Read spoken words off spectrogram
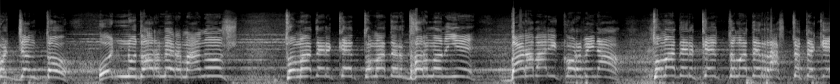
পর্যন্ত অন্য ধর্মের মানুষ তোমাদেরকে তোমাদের ধর্ম নিয়ে বাড়াবাড়ি করবে না, তোমাদেরকে তোমাদের রাষ্ট্র থেকে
